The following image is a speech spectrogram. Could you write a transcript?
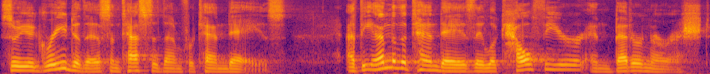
So he agreed to this and tested them for 10 days. At the end of the 10 days, they looked healthier and better nourished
